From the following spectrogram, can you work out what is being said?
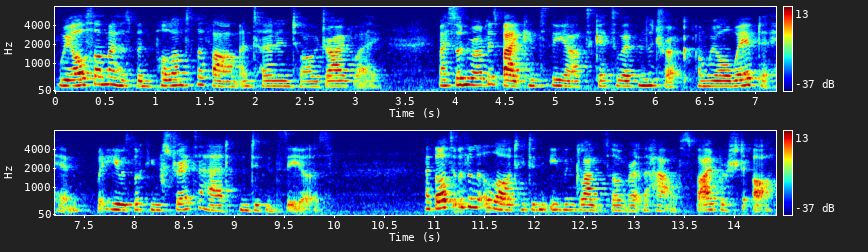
We all saw my husband pull onto the farm and turn into our driveway. My son rode his bike into the yard to get away from the truck and we all waved at him, but he was looking straight ahead and didn't see us. I thought it was a little odd he didn't even glance over at the house, but I brushed it off.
